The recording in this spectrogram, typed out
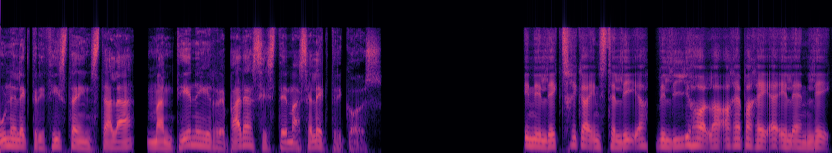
Un electricista instala, mantiene y repara sistemas eléctricos. En elektriker installerer, vedligeholder og reparerer elanlæg.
